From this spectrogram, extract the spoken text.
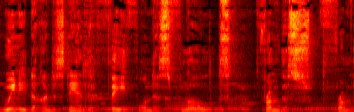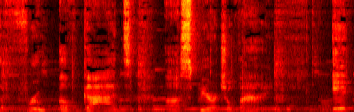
we need to understand that faithfulness flows from the, from the fruit of God's uh, spiritual vine. It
